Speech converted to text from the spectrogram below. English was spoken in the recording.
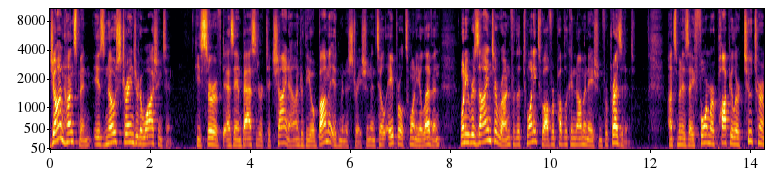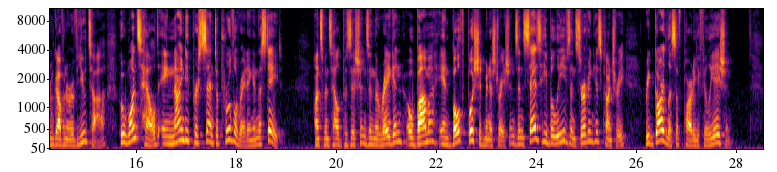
Jon Huntsman is no stranger to Washington. He served as ambassador to China under the Obama administration until April 2011 when he resigned to run for the 2012 Republican nomination for president. Huntsman is a former popular two term governor of Utah who once held a 90% approval rating in the state. Huntsman's held positions in the Reagan, Obama, and both Bush administrations and says he believes in serving his country regardless of party affiliation.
